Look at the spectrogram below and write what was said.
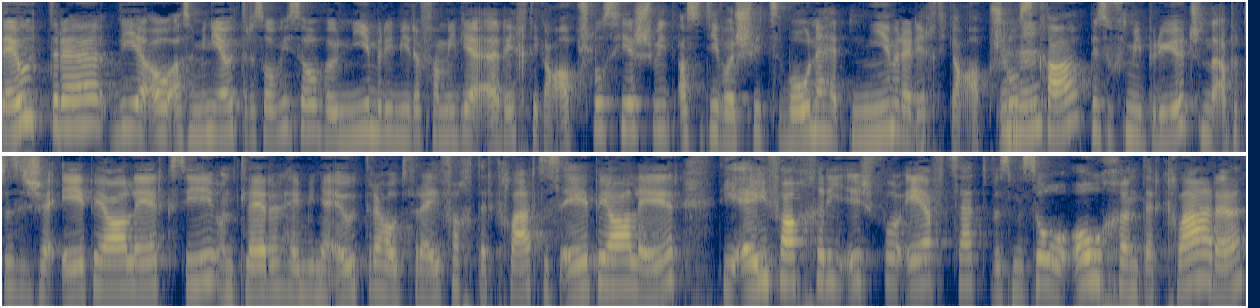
die Eltern, wie auch, also meine Eltern sowieso, weil niemand in meiner Familie einen richtigen Abschluss hier in der Schweiz, also die, die in der Schweiz wohnen, hat niemand einen richtigen Abschluss gehabt, bis auf meine Brüder, aber das war eine EBA-Lehre und die Lehrer haben meine Eltern halt vereinfacht erklärt, dass EBA-Lehre die einfachere ist von EFZ, was man so auch könnte erklären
